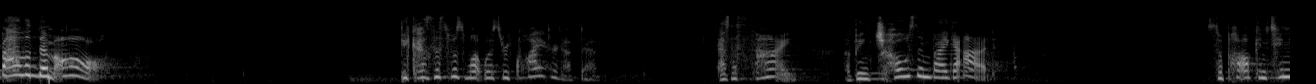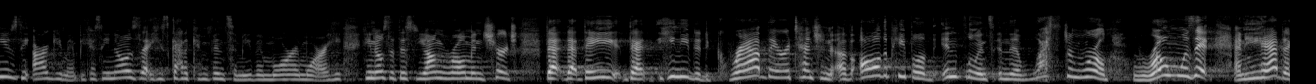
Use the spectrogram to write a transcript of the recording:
followed them all because this was what was required of them as a sign of being chosen by God. So Paul continues the argument because he knows that he's got to convince him even more and more. He, he knows that this young Roman church, that, that, they, that he needed to grab their attention of all the people of influence in the Western world. Rome was it, and he had to,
